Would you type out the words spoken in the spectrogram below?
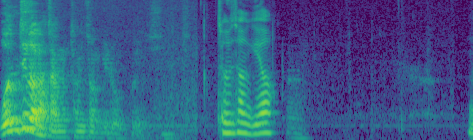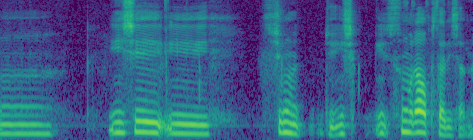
언제가 가장 전성기로 보이시는지. 전성기요? 음, 22 지금 이제 20 29살이잖아.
